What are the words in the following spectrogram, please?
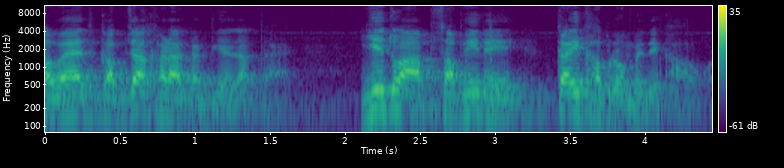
अवैध कब्जा खड़ा कर दिया जाता है? ये तो आप सभी ने कई खबरों में देखा होगा।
